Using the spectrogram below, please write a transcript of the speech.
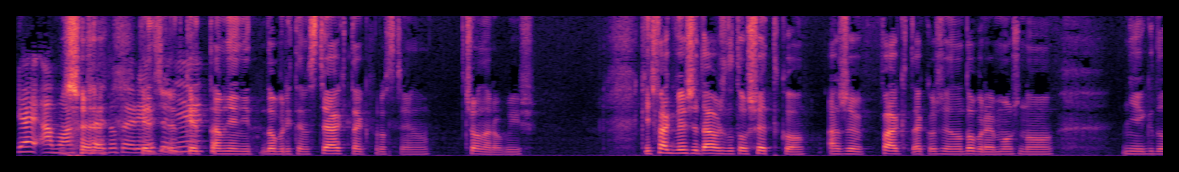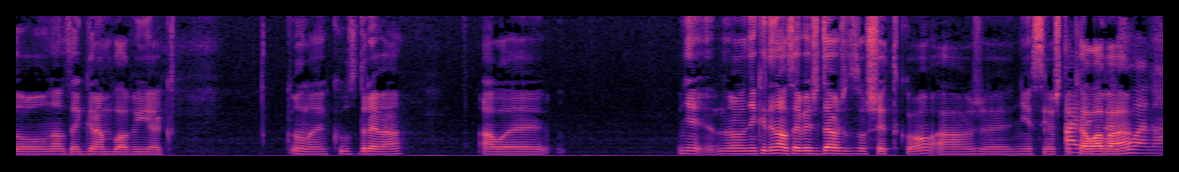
Ja áno, Že akože aj toto je Keď, riešenie. keď tam není dobrý ten vzťah, tak proste, no, čo narobíš? Keď fakt vieš, že dávaš do toho všetko a že fakt, akože, no dobre, možno niekto naozaj gramblavý, jak one, kus dreva, ale nie, no, niekedy naozaj vieš, do toho všetko a že nie si až aj taká tak to je lavá, zlé, no.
